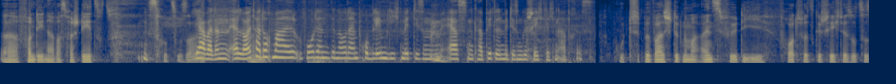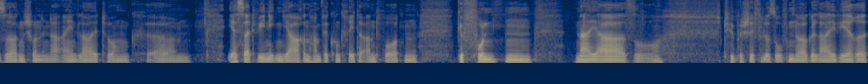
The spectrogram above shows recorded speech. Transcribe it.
äh, von denen er was versteht, sozusagen. Ja, aber dann erläuter ähm. doch mal, wo denn genau dein Problem liegt mit diesem ersten Kapitel, mit diesem geschichtlichen Abriss. Gut, Beweisstück Nummer eins für die Fortschrittsgeschichte sozusagen schon in der Einleitung. Ähm, erst seit wenigen Jahren haben wir konkrete Antworten gefunden. Naja, so typische Philosophennörgelei wäre,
